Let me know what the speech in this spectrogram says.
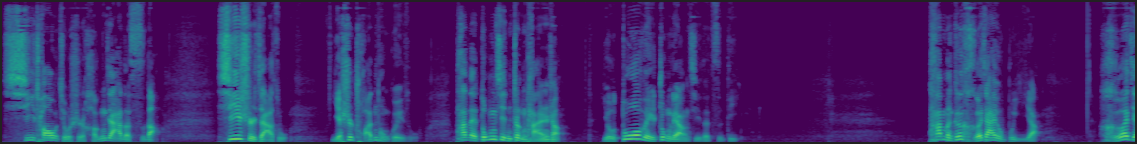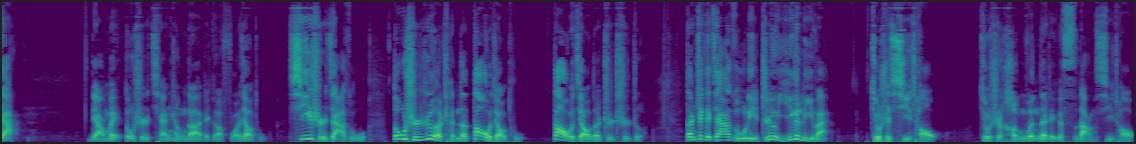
西超就是恒家的死党。西氏家族也是传统贵族，他在东晋政坛上有多位重量级的子弟。他们跟何家又不一样，何家两位都是虔诚的这个佛教徒，西氏家族都是热忱的道教徒，道教的支持者。但这个家族里只有一个例外，就是西超，就是恒温的这个死党西超。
